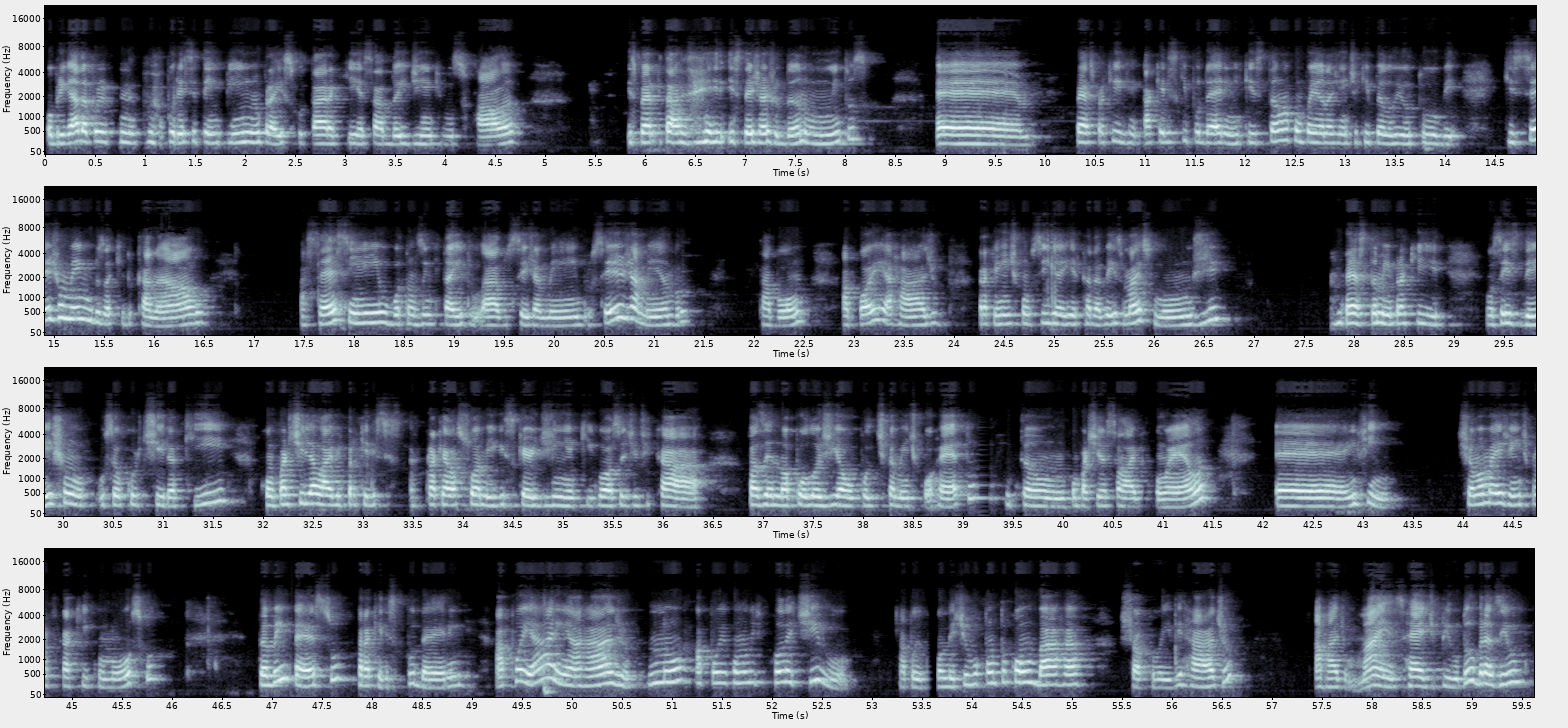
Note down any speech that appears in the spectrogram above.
Obrigada por, por esse tempinho para escutar aqui essa doidinha que vos fala. Espero que tá, esteja ajudando muitos. É, peço para que aqueles que puderem e que estão acompanhando a gente aqui pelo YouTube, que sejam membros aqui do canal, acessem o botãozinho que está aí do lado, seja membro, seja membro, tá bom? Apoie a rádio para que a gente consiga ir cada vez mais longe. Peço também para que vocês deixem o seu curtir aqui, Compartilha a live para aquela sua amiga esquerdinha que gosta de ficar fazendo apologia ao politicamente correto. Então, compartilha essa live com ela. É, enfim, chama mais gente para ficar aqui conosco. Também peço para que eles puderem apoiarem a rádio no apoio coletivo, apoiocoletivo.com.br Shockwave Rádio, a rádio mais Red Pill do Brasil.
